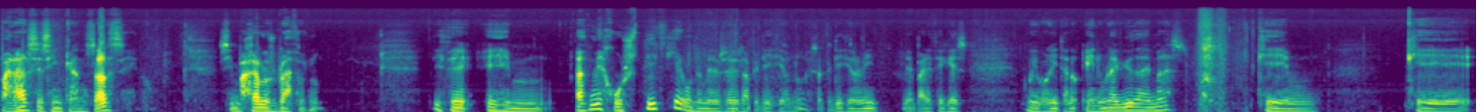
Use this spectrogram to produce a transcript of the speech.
pararse, sin cansarse, sin bajar los brazos, ¿no? Dice, em, hazme justicia cuando me des la petición, ¿no? Esa petición a mí me parece que es muy bonita, ¿no? En una viuda además que, que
